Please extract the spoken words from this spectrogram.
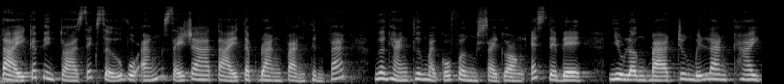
Tại các phiên tòa xét xử vụ án xảy ra tại Tập đoàn Vạn Thịnh Phát, Ngân hàng Thương mại Cổ phần Sài Gòn STB, nhiều lần bà Trương Mỹ Lan khai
